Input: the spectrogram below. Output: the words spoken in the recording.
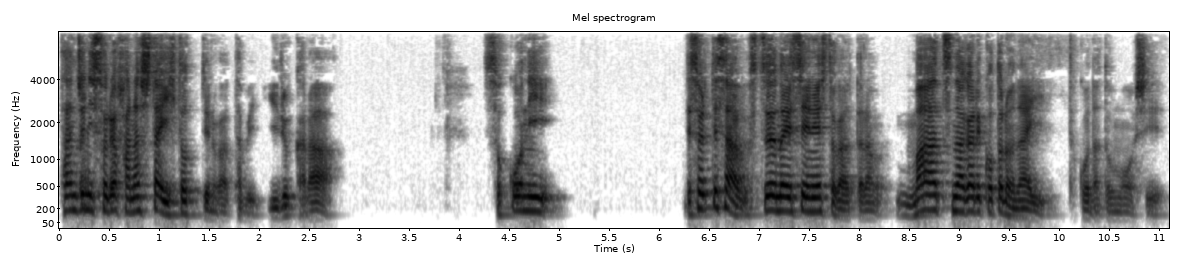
単純にそれを話したい人っていうのが多分いるから、そこに、で、それってさ、普通の SNS とかだったら、まあ、つながることのないとこだと思うし、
